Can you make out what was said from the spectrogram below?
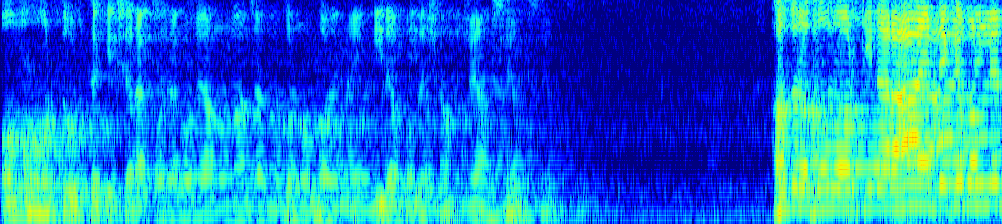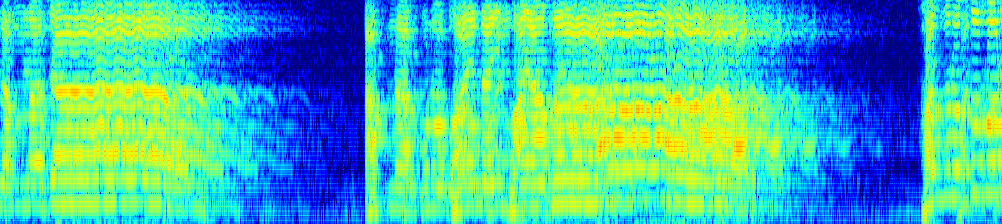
অমর দূর থেকে ইশারা করে বলে, আম্মা, যেন কোনো ভয় নাই, নিরাপদে সামনে আসে। হজরত ওমর কিনারায় ডেকে বললেন, আম্মা, যান। আপনার কোনো ভয় নাই, ভয় আমার। হযরত ওমর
